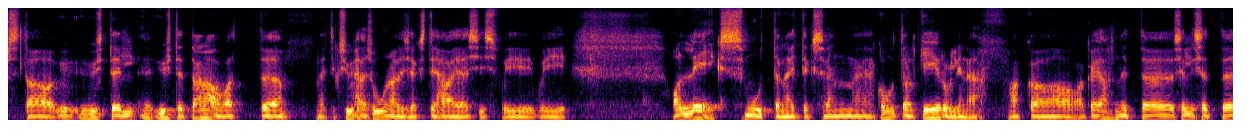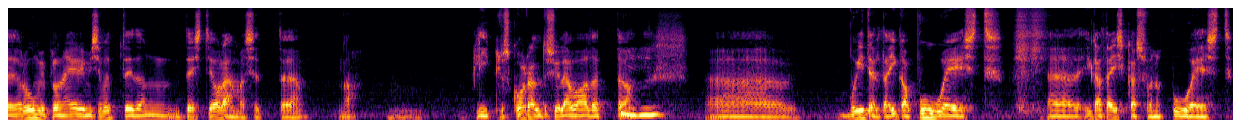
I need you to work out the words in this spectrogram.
seda ühte, ühte tänavat näiteks ühesuunaliseks teha ja siis või, või alleeks muuta näiteks on kohutavalt keeruline. aga, aga jah, need äh, sellised äh, ruumi planeerimise võtteid on tõesti olemas, et äh, noh, liikluskorraldus üle vaadata mm. -hmm. võidelda iga puu eest, iga täiskasvanud puu eest.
